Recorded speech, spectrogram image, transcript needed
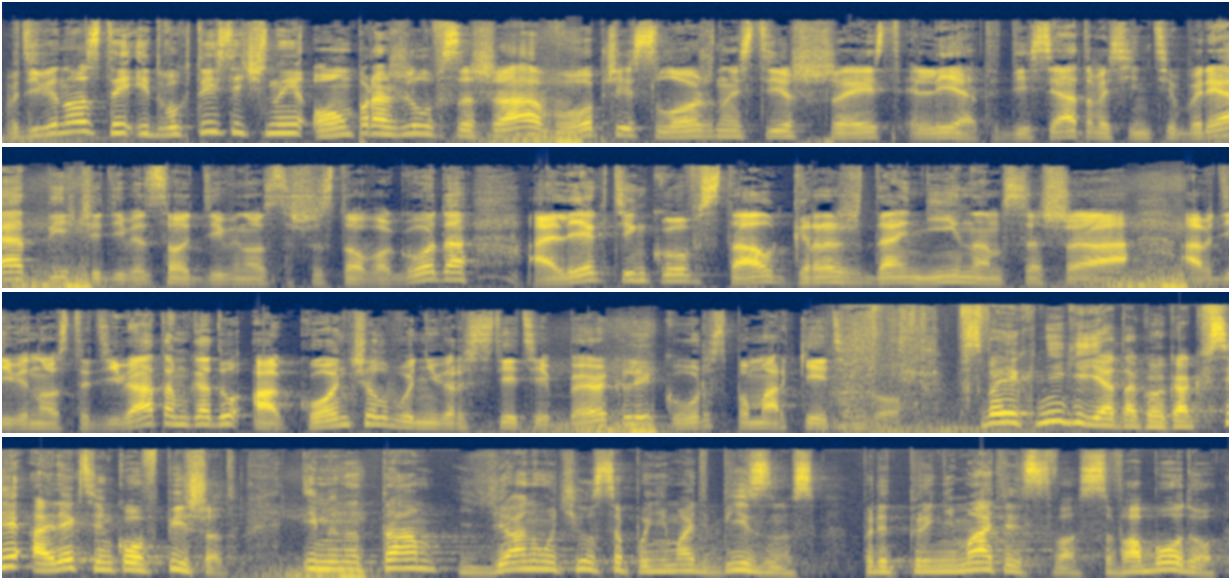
В 90-е и 2000-е он прожил в США в общей сложности 6 лет. 10 сентября 1996 года Олег Тиньков стал гражданином США, а в 99 году окончил в университете Беркли курс по маркетингу. В своей книге «Я такой, как все» Олег Тиньков пишет, «Именно там я научился понимать бизнес, предпринимательство, свободу.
